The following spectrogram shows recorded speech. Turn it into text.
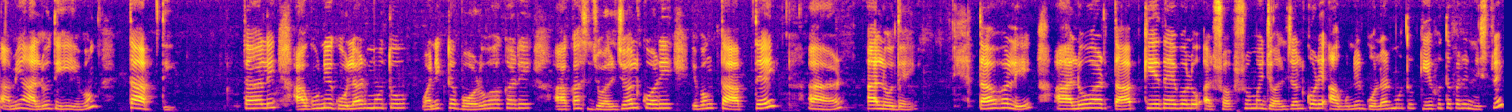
আমি আলো দিই এবং তাপ দিই। তাহলে আগুনে গোলার মতো, অনেকটা বড় আকারে আকাশ জল করে এবং তাপ দেয় আর আলো দেয়। তাহলে আলো আর তাপ কে দেয় বলো? আর সবসময় জল জল করে আগুনের গোলার মতো কে হতে পারে? নিশ্চয়ই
